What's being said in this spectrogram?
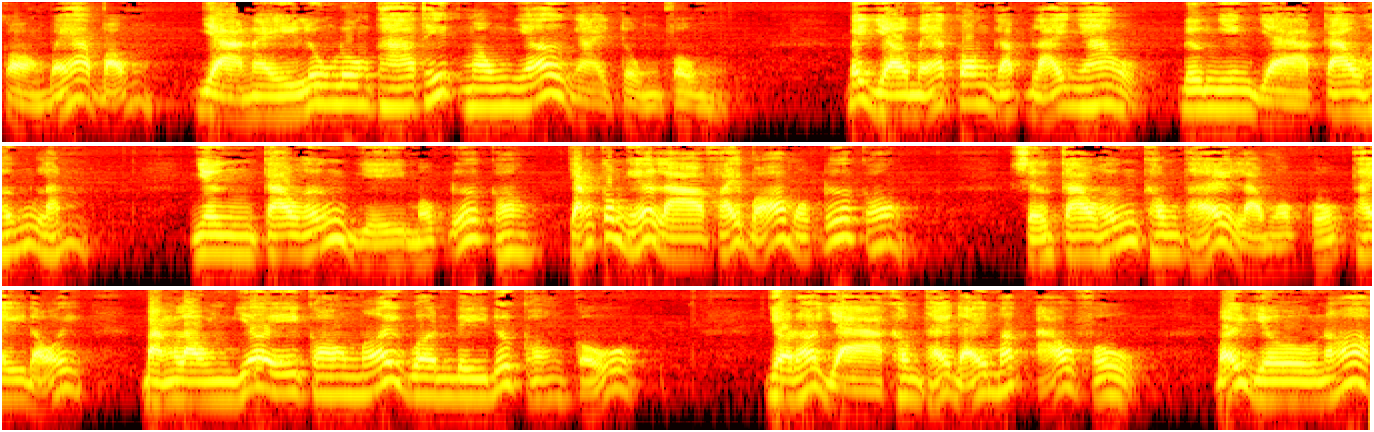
còn bé bỏng. Già này luôn luôn tha thiết mong nhớ ngày trùng phùng. Bây giờ mẹ con gặp lại nhau, Đương nhiên già cao hứng lắm. Nhưng cao hứng vì một đứa con, chẳng có nghĩa là phải bỏ một đứa con. Sự cao hứng không thể là một cuộc thay đổi, bằng lòng với con mới quên đi đứa con cũ. Do đó già không thể để mất ảo phu, Bởi dù nó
